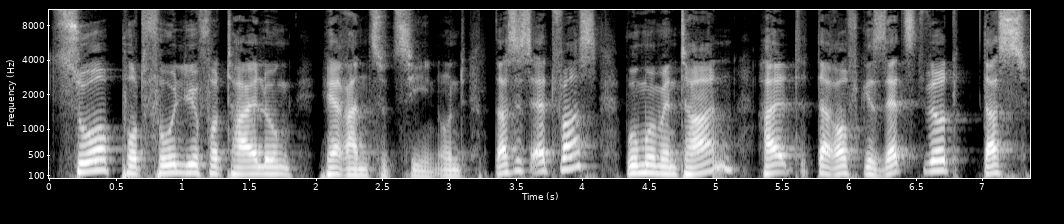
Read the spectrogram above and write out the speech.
zur Portfolioverteilung heranzuziehen. Und das ist etwas, wo momentan halt darauf gesetzt wird, dass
